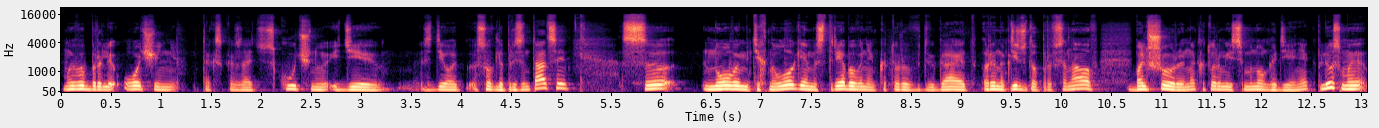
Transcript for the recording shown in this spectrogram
Мы выбрали очень, так сказать, скучную идею сделать софт для презентации с новыми технологиями, с требованиями, которые выдвигает рынок digital-профессионалов, большой рынок, в котором есть много денег. Плюс мы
